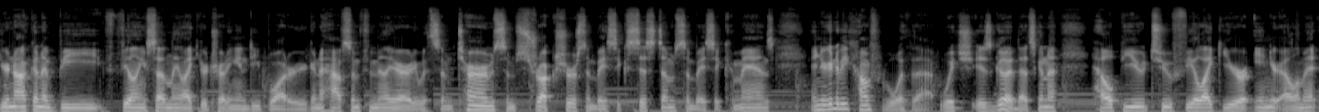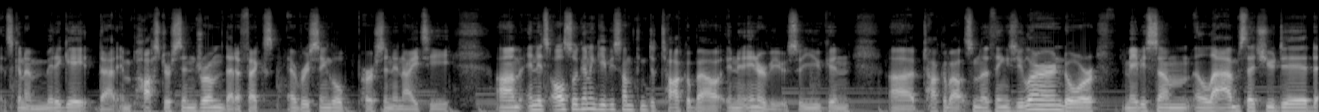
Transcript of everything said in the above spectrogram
you're not going to be feeling suddenly like you're treading in deep water. You're going to have some familiarity with some terms, some structure, some basic systems, some basic commands, and you're going to be comfortable with that, which is good. That's going to help you to feel like you're in your element. It's going to mitigate that imposter syndrome that affects every single person in IT, um, and it's also going to give you something to talk about in an interview, so you can uh, talk about some of the things you learned or maybe maybe some labs that you did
